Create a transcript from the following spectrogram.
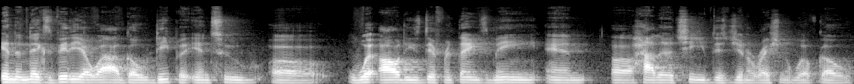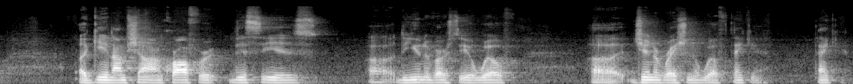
in the next video, I'll go deeper into uh, what all these different things mean and uh, how to achieve this generational wealth goal. Again, I'm Sean Crawford. This is uh, the University of Wealth, uh, Generational Wealth Thinking. Thank you.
